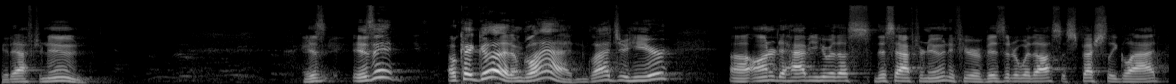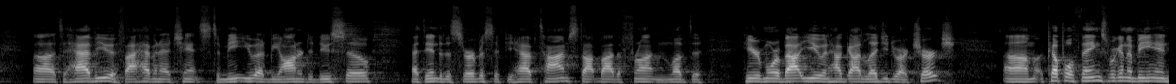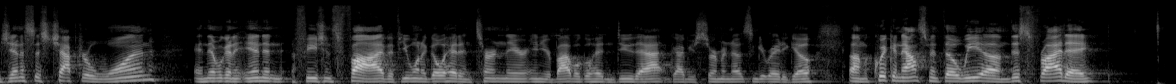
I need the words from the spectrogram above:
Good afternoon. Is, is it? Okay, good. I'm glad. I'm glad you're here. Uh, honored to have you here with us this afternoon. If you're a visitor with us, especially glad uh, to have you. If I haven't had a chance to meet you, I'd be honored to do so at the end of the service. If you have time, stop by the front and love to hear more about you and how God led you to our church. Um, a couple of things. We're going to be in Genesis chapter 1 and then we're going to end in Ephesians 5. If you want to go ahead and turn there in your Bible, go ahead and do that. Grab your sermon notes and get ready to go. Um, a quick announcement, though. We, um, this Friday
